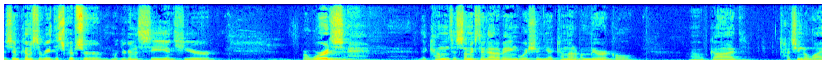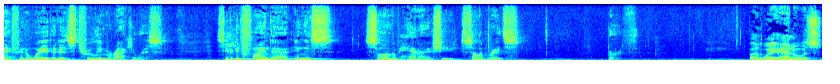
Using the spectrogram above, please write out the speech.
As Jim comes to read the scripture, what you're going to see and hear are words that come to some extent out of anguish and yet come out of a miracle of God touching a life in a way that is truly miraculous. See if you can find that in this song of Hannah as she celebrates birth. By the way, Hannah was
